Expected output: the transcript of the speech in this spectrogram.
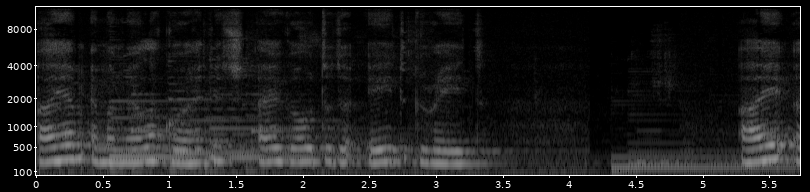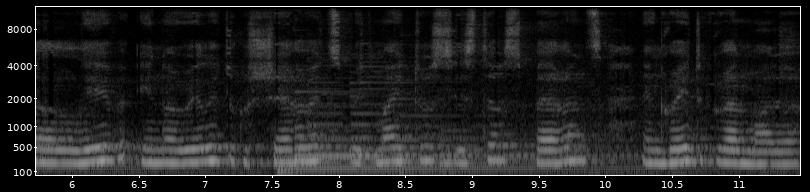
I am Emanuela Koretic. I go to the 8th grade. I uh, live in a village Gušerovec with my two sisters, parents and great-grandmother.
